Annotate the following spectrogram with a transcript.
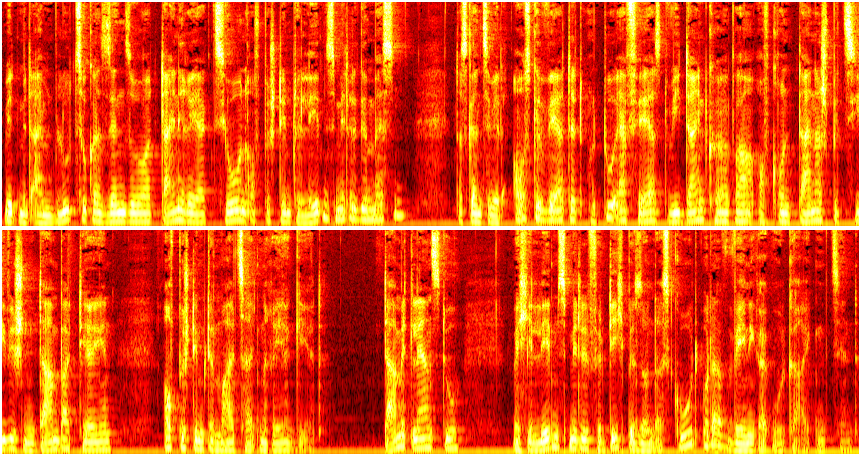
wird mit einem Blutzuckersensor deine Reaktion auf bestimmte Lebensmittel gemessen. Das Ganze wird ausgewertet und du erfährst, wie dein Körper aufgrund deiner spezifischen Darmbakterien auf bestimmte Mahlzeiten reagiert. Damit lernst du, welche Lebensmittel für dich besonders gut oder weniger gut geeignet sind.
